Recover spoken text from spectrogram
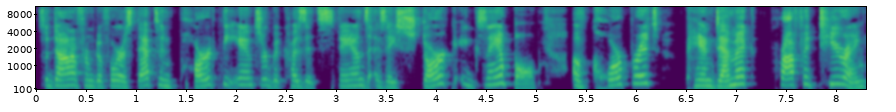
So, Donna from DeForest, that's in part the answer because it stands as a stark example of corporate pandemic profiteering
